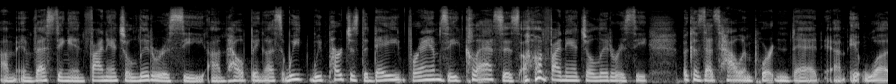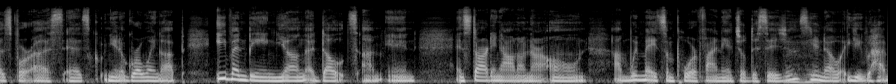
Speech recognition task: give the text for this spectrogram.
um, investing in financial literacy, helping helping us. We we purchased the Dave Ramsey classes on financial literacy because that's how important that um, it was for us as you know growing up, even being young adults um, and and starting out on our own. Um, we made some poor financial decisions. Mm-hmm. You know, you I,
